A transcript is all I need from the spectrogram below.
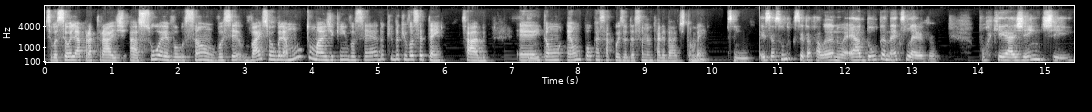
Se você olhar para trás a sua evolução, você vai se orgulhar muito mais de quem você é do que do que você tem, sabe? É, então, é um pouco essa coisa dessa mentalidade também. Sim. Esse assunto que você está falando é adulta next level porque a gente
